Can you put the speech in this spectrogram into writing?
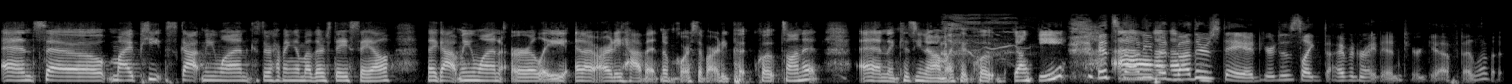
And so my peeps got me one because they're having a Mother's Day sale. They got me one early and I already have it. And of course, I've already put quotes on it. And because, you know, I'm like a quote junkie. It's not even Uh, Mother's Day, and you're just like diving right into your gift. I love it.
